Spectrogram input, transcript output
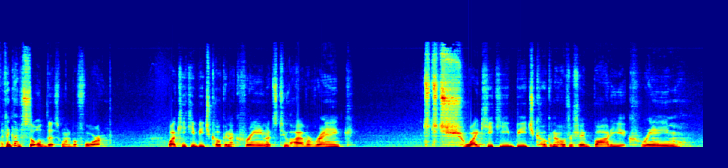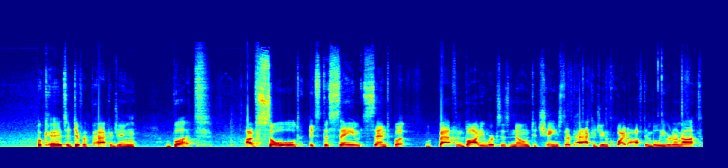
I think I've sold this one before. Waikiki Beach Coconut Cream, that's too high of a rank. Waikiki Beach Coconut Ultra Shea Body Cream. Okay, it's a different packaging, but I've sold, it's the same scent, but Bath and Body Works is known to change their packaging quite often, believe it or not.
